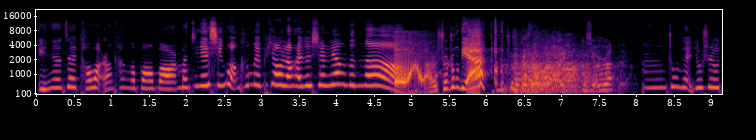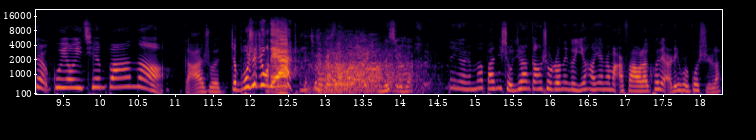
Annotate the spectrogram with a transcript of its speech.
人家在淘宝上看个包包，妈，今年新款可美漂亮，还是限量的呢。嘎子说重点，我 媳妇说。嗯重点就是有点贵，要一千八呢。嘎子说这不是重点。他媳妇说那个什么，把你手机上刚收着那个银行验证码发过来，快点的，一会儿过时了。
